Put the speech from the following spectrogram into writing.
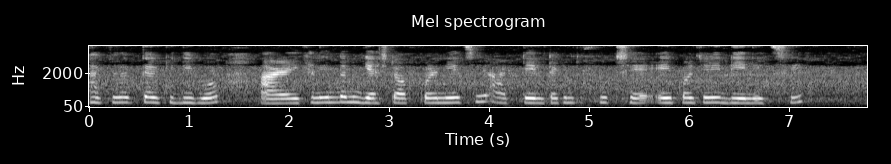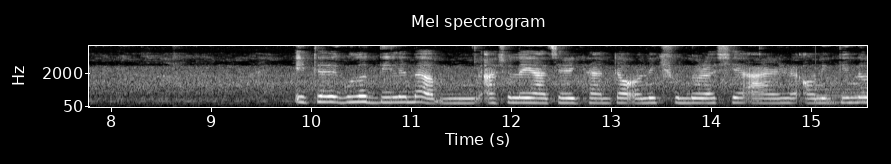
থাকতে থাকতে আর কি দিব। আর এখানে কিন্তু আমি গ্যাসটা অফ করে নিয়েছি আর তেলটা কিন্তু ফুটছে। এই পর্যায়ে দিয়ে নিচ্ছি। এটা এগুলো দিলে না আসলে আচারের ঘ্রাণটা অনেক সুন্দর আসে আর অনেক দিনও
